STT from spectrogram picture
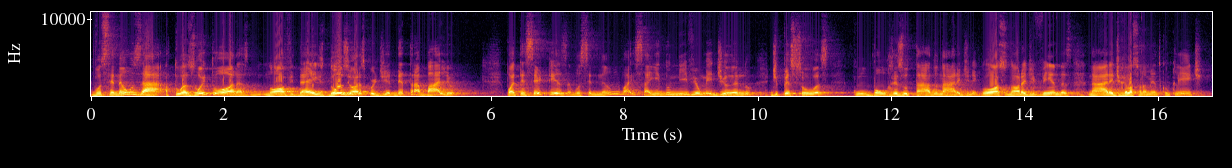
você não usar as tuas 8 horas, 9, 10, 12 horas por dia de trabalho, pode ter certeza, você não vai sair do nível mediano de pessoas com um bom resultado na área de negócios, na área de vendas, na área de relacionamento com o cliente.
